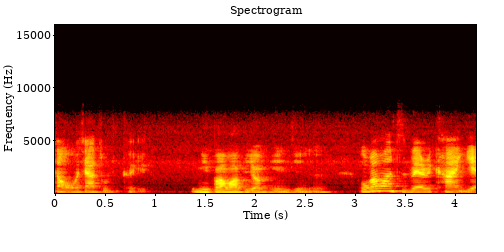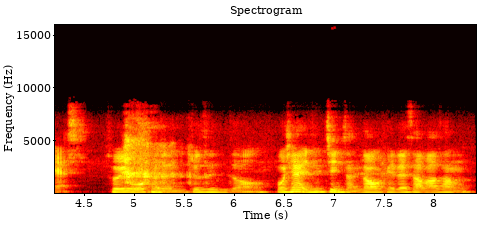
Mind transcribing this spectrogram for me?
到我家住就可以了。你爸妈比较平易近人，我爸妈只 very kind，yes，所以我可能就是你知道，我现在已经进展到我可以在沙发上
